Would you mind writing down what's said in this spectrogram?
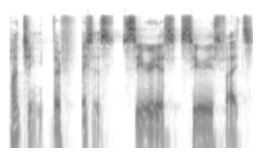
punching their faces. Serious, serious fights.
